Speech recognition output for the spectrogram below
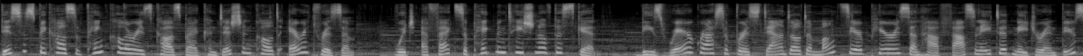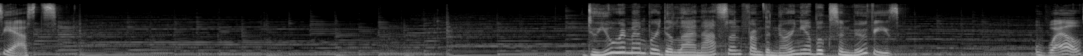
This is because the pink color is caused by a condition called erythrism, which affects the pigmentation of the skin. These rare grasshoppers stand out amongst their peers and have fascinated nature enthusiasts. Do you remember the Lion Aslan from the Narnia books and movies? Well,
